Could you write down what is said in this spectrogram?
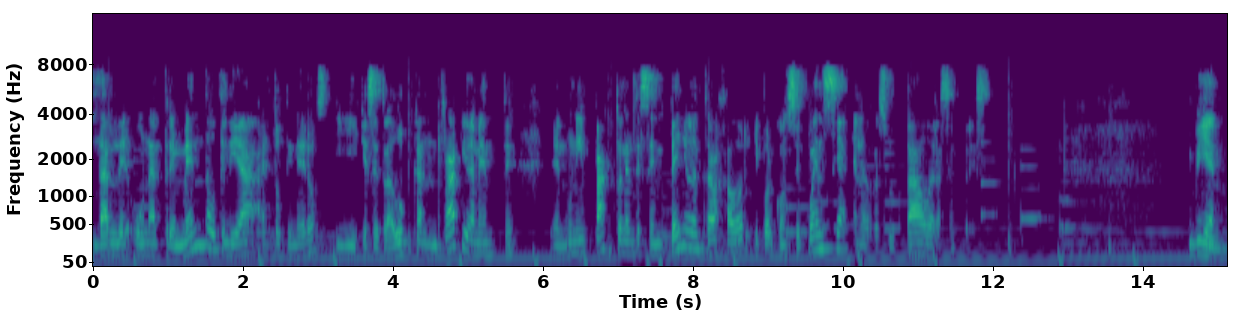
darle una tremenda utilidad a estos dineros y que se traduzcan rápidamente en un impacto en el desempeño del trabajador y por consecuencia en el resultado de las empresas. Bien,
